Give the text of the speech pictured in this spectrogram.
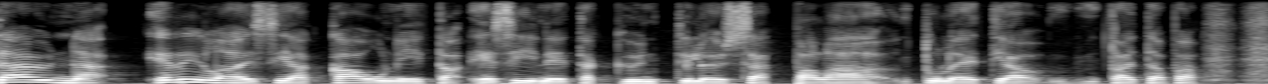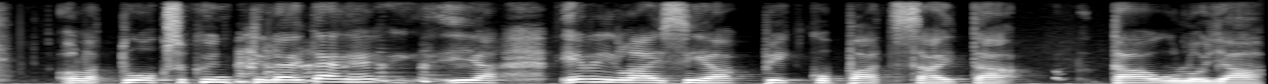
täynnä erilaisia kauniita esineitä kynttilöissä, palaa, tulet ja taitaapa olla tuoksukynttilöitä ja erilaisia pikkupatsaita, tauluja,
